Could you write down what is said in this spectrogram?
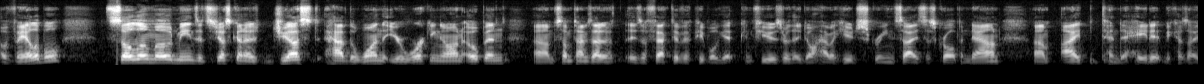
available. Solo mode means it's just going to just have the one that you're working on open. Um, sometimes that is effective if people get confused or they don't have a huge screen size to scroll up and down. Um, I tend to hate it because I,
